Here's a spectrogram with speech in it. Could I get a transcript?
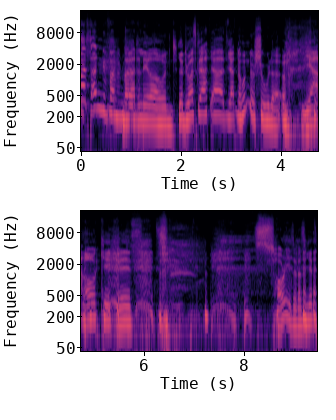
hast angefangen mit meinem. Mathelehrer Hund. ja, du hast gedacht, ja, die hat eine Hundeschule. Ja, okay, Chris. Sorry, so dass ich jetzt.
